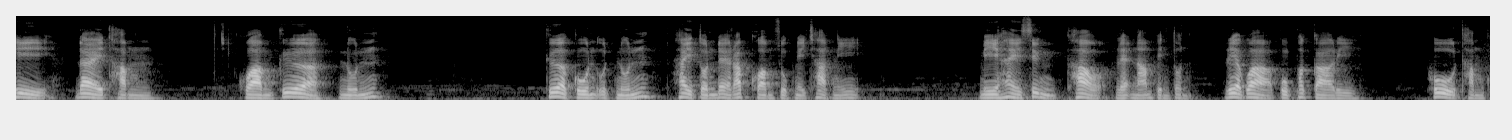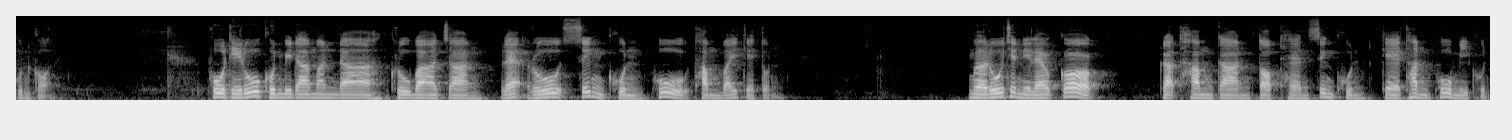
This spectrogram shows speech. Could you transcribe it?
ที่ได้ทำความเกื้อหนุน เกื้อกูลอุดหนุนให้ตนได้รับความสุขในชาตินี้ มีให้ซึ่งข้าวและน้ำเป็นต้น เรียกว่าปุพการี ผู้ทำคุณก่อน ผู้ที่รู้คุณบิดามารดา ครูบาอาจารย์ และรู้ซึ่งคุณผู้ทำไว้แก่ตน เมื่อรู้เช่นนี้แล้วก็กระทำการตอบแทนซึ่งคุณแก่ท่านผู้มีคุณ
